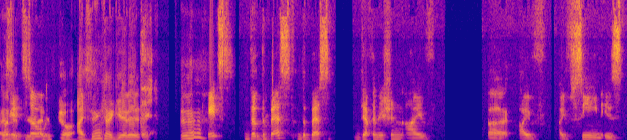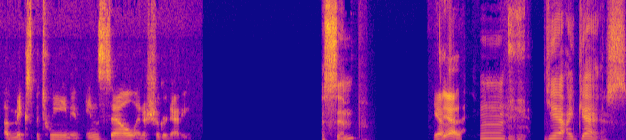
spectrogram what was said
I Okay, sit there, I so- just go. I think I get it. Eh. It's the the best the best definition I've uh I've I've seen is a mix between an incel and a sugar daddy. A simp? Yeah. yeah, Mm, yeah, I guess.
